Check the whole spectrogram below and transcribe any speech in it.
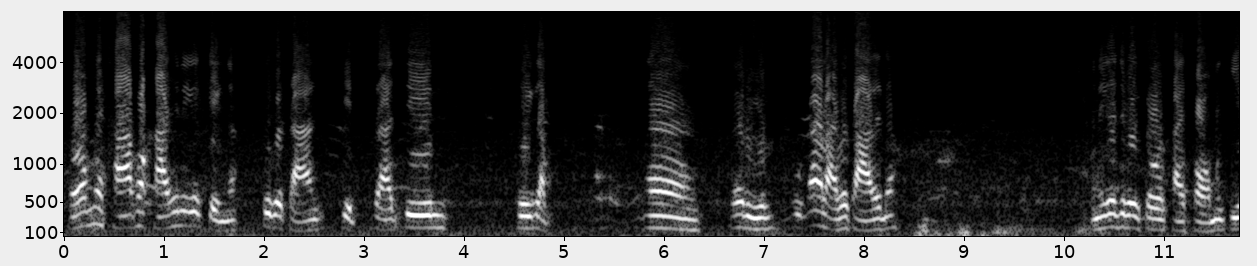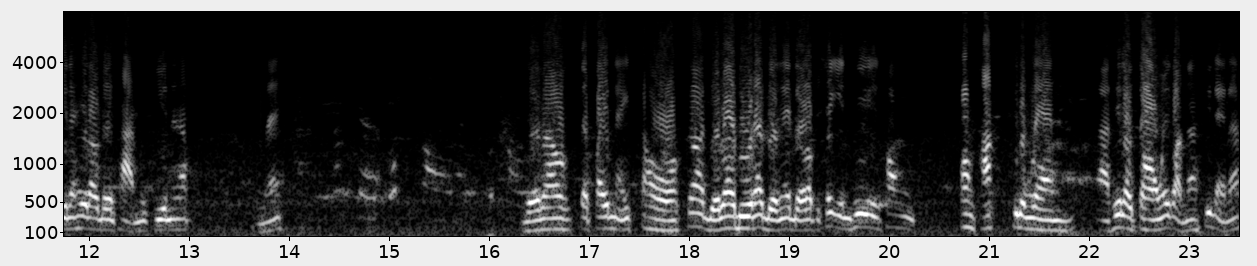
เพราะแม่ค้าพ่อค้าที่นี่ก็เก่งนะพูดภาษาอังกฤษภาษาจีนคุยกับเกาหลีเออเกาหลีพูดได้หลายภาษาเลยนะอันนี้ก็จะเป็นโซนขายของเมื่อกี้นะที่เราเดินผ่านเมื่อกี้นะครับ เห็นไหม ต้องเจออุ๊บซออุ๊บซอ เดี๋ยวเราจะไปไหนต่อก็เดี๋ยวเราดูนะเดี๋ยวไงเดี๋ยวเราไปเช็คอินที่ห้องห้องพักที่โรงแรมอ่าที่เราจองไว้ก่อนนะที่ไหนนะ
